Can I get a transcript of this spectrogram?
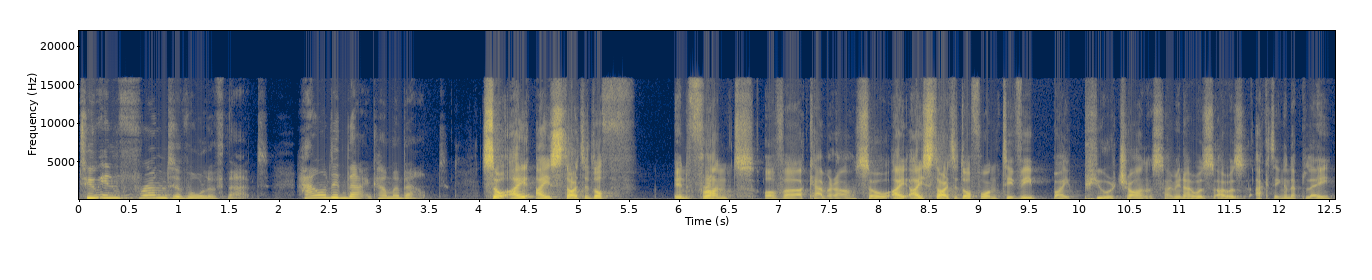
to in front of all of that. How did that come about? So I I started off in front of a camera. So I I started off on TV by pure chance. I mean I was I was acting in a play.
